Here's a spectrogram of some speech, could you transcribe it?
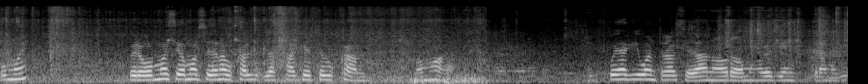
¿Cómo es? Pero vamos a ver si vamos al sedano a buscar la sal que estoy buscando. Vamos a ver. Pues aquí voy a entrar al sedano ahora, vamos a ver qué encontramos aquí.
